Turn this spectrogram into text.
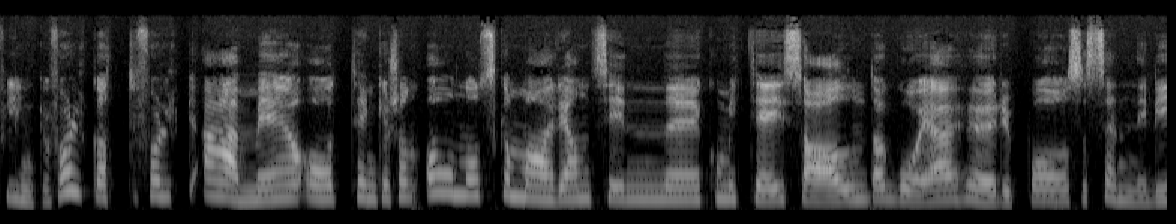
flinke folk at folk er med og tenker sånn Å, nå skal Marian sin uh, komité i salen. Da går jeg og hører på, og så sender de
